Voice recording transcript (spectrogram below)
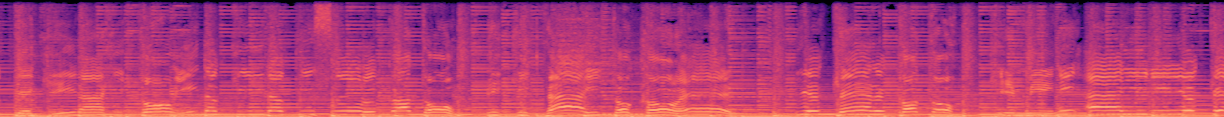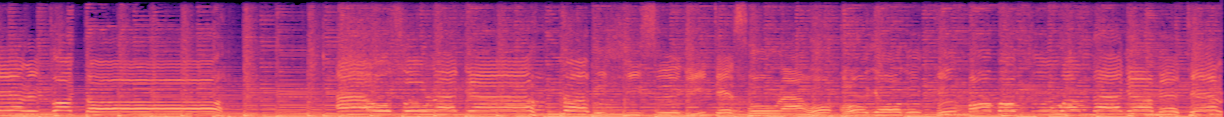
素敵な人にドキドキすること行きたいとこへ行けること。君に会いに行けること。青空が眩しすぎて空を泳ぐ雲僕は眺めてる。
